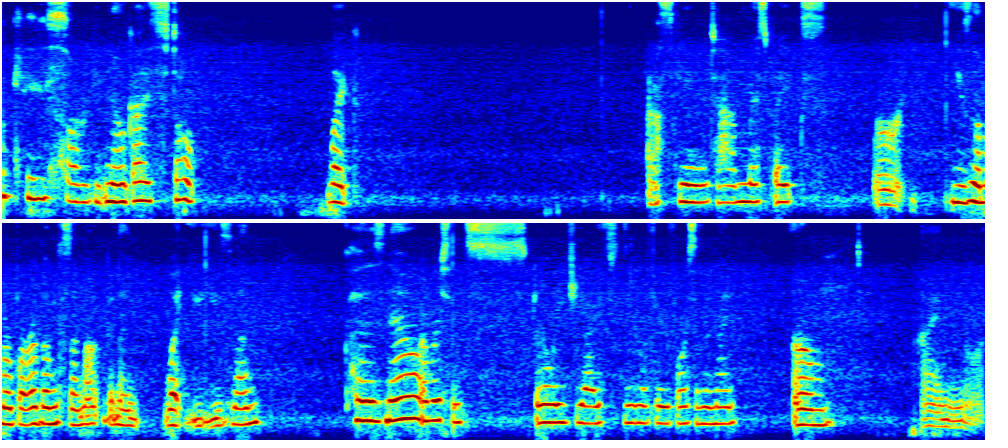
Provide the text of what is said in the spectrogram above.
Okay, sorry. No, guys, stop. Like, asking to have my spikes or use them or borrow them because I'm not gonna let you use them. Because now, ever since Sterling GI 03479, um, I'm not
